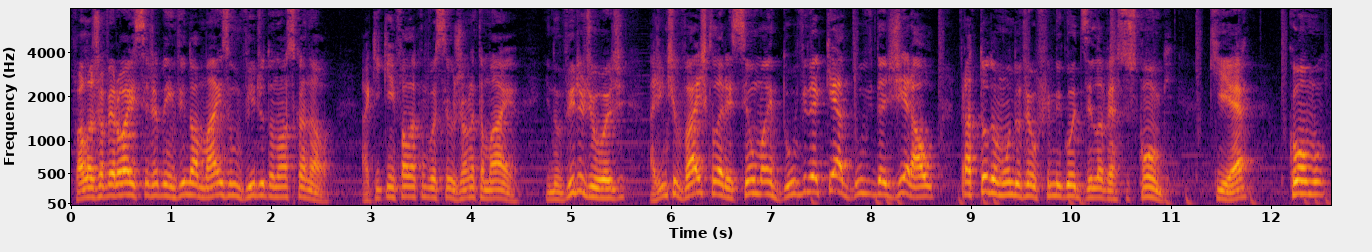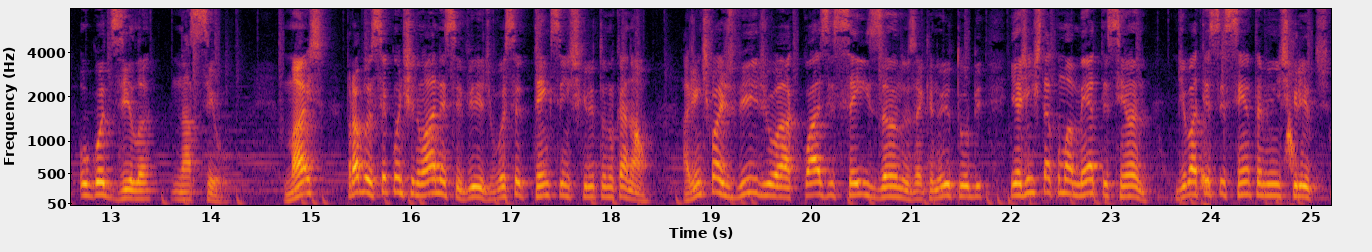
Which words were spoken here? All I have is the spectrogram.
Fala Joverói, seja bem-vindo a mais um vídeo do nosso canal. Aqui quem fala com você é o Jonathan Maia, e no vídeo de hoje a gente vai esclarecer uma dúvida que é a dúvida geral para todo mundo ver o filme Godzilla vs Kong, que é como o Godzilla nasceu. Mas, para você continuar nesse vídeo, você tem que ser inscrito no canal. A gente faz vídeo há quase 6 anos aqui no YouTube e a gente está com uma meta esse ano de bater 60 mil inscritos.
